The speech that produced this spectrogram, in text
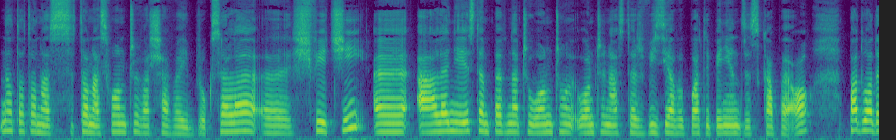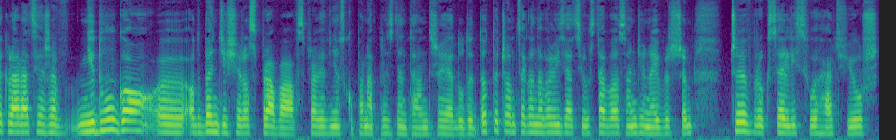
no to to nas, to nas łączy, Warszawę i Brukselę. E, świeci, e, ale nie jestem pewna, czy łączą, łączy nas też wizja wypłaty pieniędzy z KPO. Padła deklaracja, że niedługo e, odbędzie się rozprawa w sprawie wniosku pana prezydenta Andrzeja Dudy dotyczącego nowelizacji ustawy o Sądzie Najwyższym. Czy w Brukseli słychać już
